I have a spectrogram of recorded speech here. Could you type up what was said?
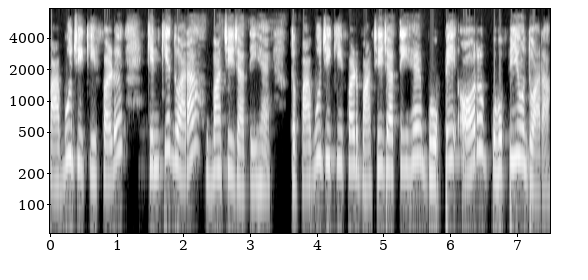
पाबू जी की फड़ किनके द्वारा बांची जाती है? तो पाबू जी की फड़ बांची जाती है भोपे और भोपियों द्वारा।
